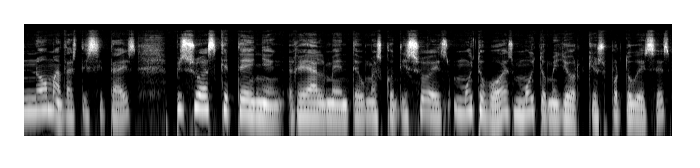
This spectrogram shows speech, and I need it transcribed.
nómadas digitais, persoas que teñen realmente unhas condições moito moito boas, moito mellor que os portugueses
